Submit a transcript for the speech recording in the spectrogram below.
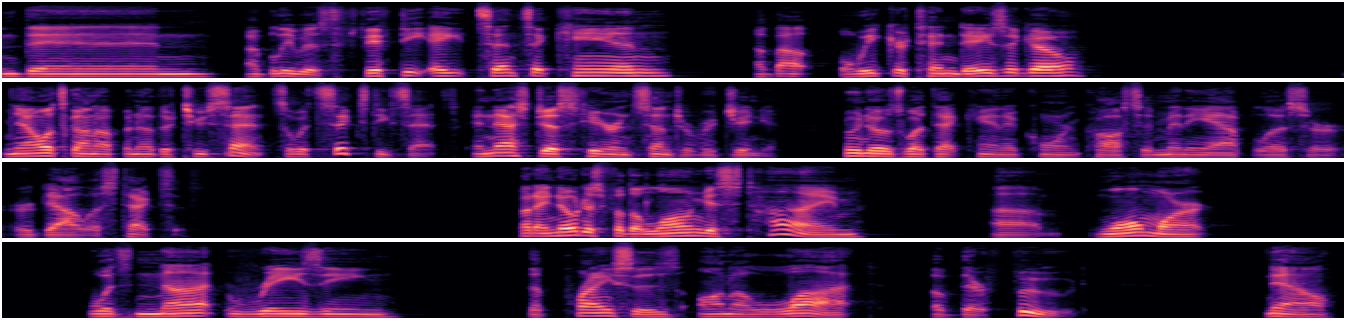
and then I believe it was 58 cents a can about a week or 10 days ago. Now it's gone up another 2 cents, so it's 60 cents, and that's just here in Central Virginia. Who knows what that can of corn costs in Minneapolis or, or Dallas, Texas? But I noticed for the longest time, um, Walmart was not raising the prices on a lot of their food. Now,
